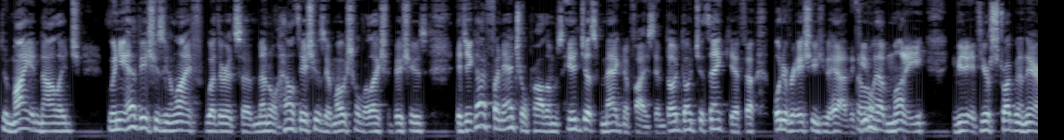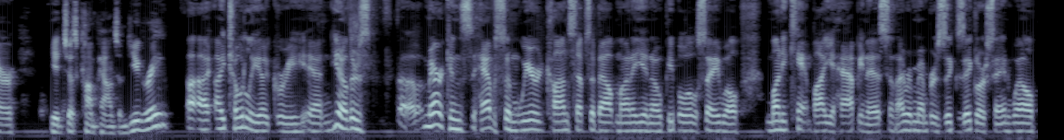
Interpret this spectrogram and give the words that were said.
to my knowledge when you have issues in your life, whether it's uh, mental health issues, emotional relationship issues, if you got financial problems, it just magnifies them. Don't, don't you think? If uh, whatever issues you have, if you don't have money, if, you, if you're struggling there, it just compounds them. Do you agree? I, I totally agree. And, you know, there's uh, Americans have some weird concepts about money. You know, people will say, well, money can't buy you happiness. And I remember Zig Ziglar saying, well,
